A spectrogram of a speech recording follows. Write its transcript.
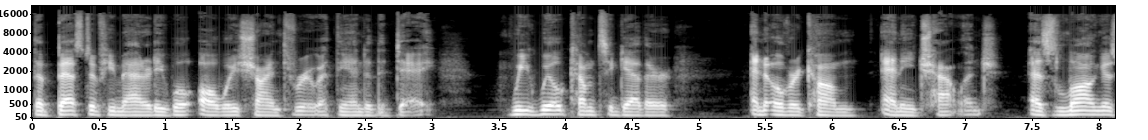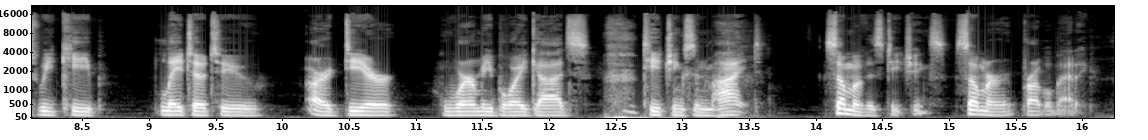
the best of humanity will always shine through at the end of the day. We will come together and overcome any challenge as long as we keep Leto 2, our dear wormy boy god's teachings in mind. Some of his teachings, some are problematic.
